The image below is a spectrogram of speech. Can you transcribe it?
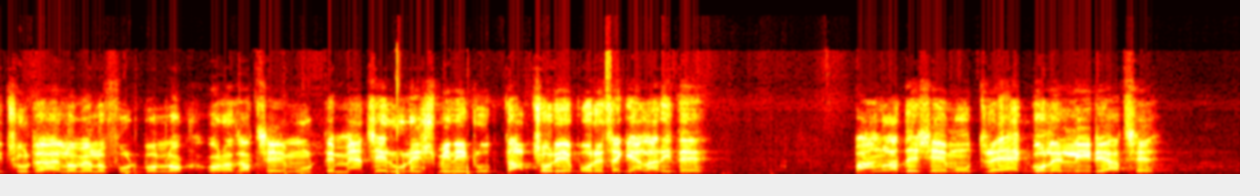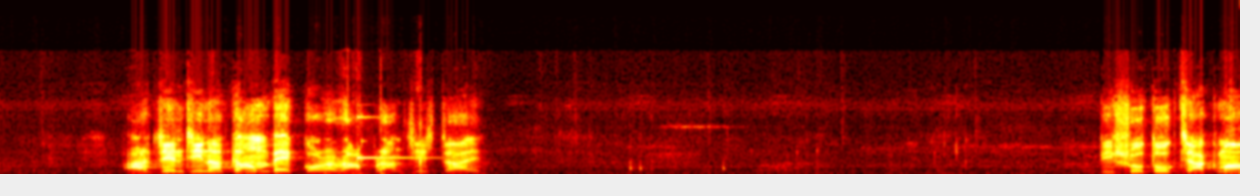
কিছুটা এলোমেলো ফুটবল লক্ষ্য করা যাচ্ছে। এই মুহূর্তে ম্যাচের উনিশ মিনিট উত্তাপ ছড়িয়ে পড়েছে গ্যালারিতে। বাংলাদেশ এই মুহূর্তে এক গোলের লিডে আছে। আর্জেন্টিনা কামব্যাক করার আপ্রাণ চেষ্টায়। বিশতক চাকমা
